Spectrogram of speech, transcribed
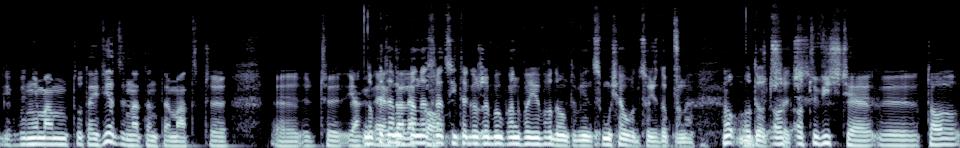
jakby nie mam tutaj wiedzy na ten temat, czy, e, czy jak, No jak pytam daleko... pana z racji tego, że był pan wojewodą, to więc musiało coś do pana No, o, dotrzeć. o, oczywiście, y, to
